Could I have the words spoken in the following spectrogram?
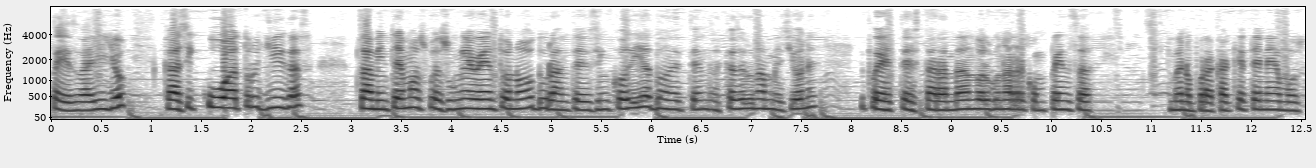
pesadillo casi 4 gigas. También tenemos pues un evento no durante 5 días donde tendrás que hacer unas misiones y pues te estarán dando alguna recompensa. Bueno por acá que tenemos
